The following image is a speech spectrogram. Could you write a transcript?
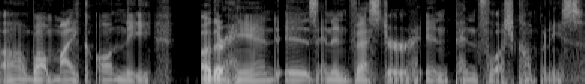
Uh, while Myke, on the other hand, is an investor in pen flush companies.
